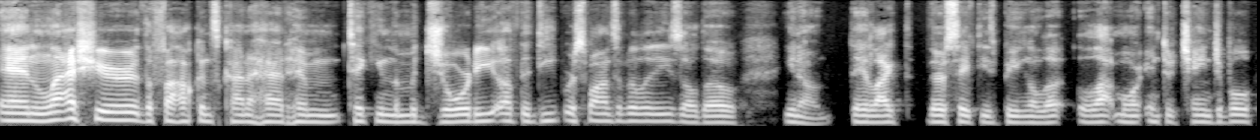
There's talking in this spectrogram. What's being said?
and last year, the Falcons kind of had him taking the majority of the deep responsibilities, although, you know, they liked their safeties being a, lo- a lot more interchangeable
